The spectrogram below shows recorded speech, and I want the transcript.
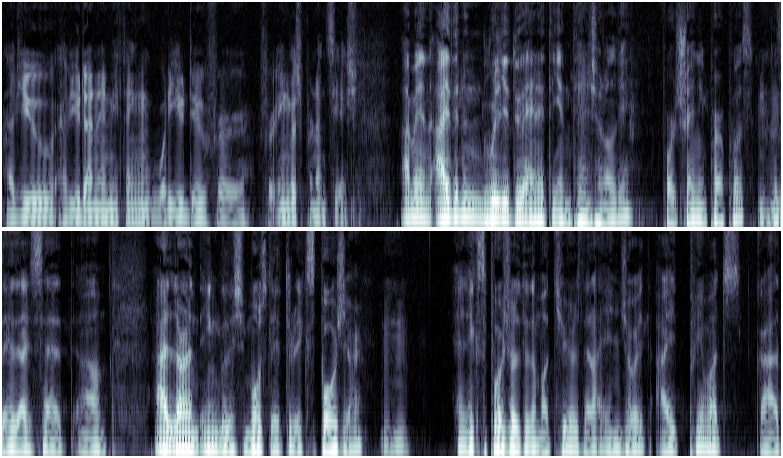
Have you have you done anything? What do you do for, for English pronunciation? I mean, I didn't really do anything intentionally for training purpose because, as I said, um, I learned English mostly through exposure Mm-hmm. and exposure to the materials that I enjoyed. I pretty much got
